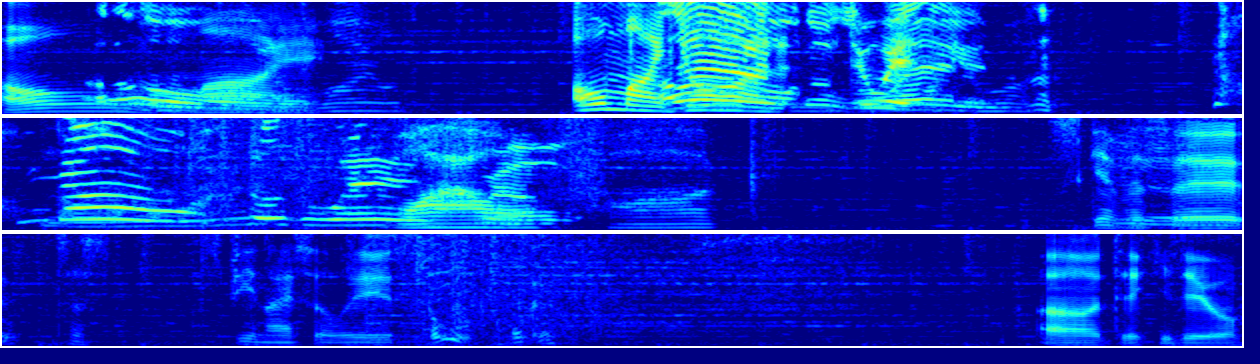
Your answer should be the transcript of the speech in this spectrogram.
Oh, Oh. my. Wild. Oh my oh, god. those Do it. No, those waves. Wow. bro. Fuck. Just give us Yeah. it. Just, just be nice at least. Oh, okay. Oh, Dicky do.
